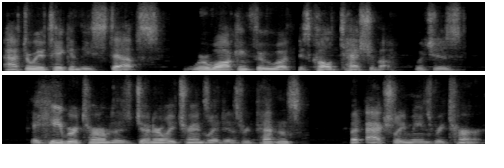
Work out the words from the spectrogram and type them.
After we've taken these steps, we're walking through what is called teshuvah, which is a Hebrew term that is generally translated as repentance, but actually means return.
